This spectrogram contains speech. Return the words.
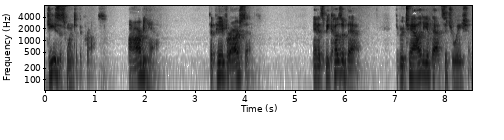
Jesus went to the cross on our behalf to pay for our sins. And it's because of that, the brutality of that situation,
